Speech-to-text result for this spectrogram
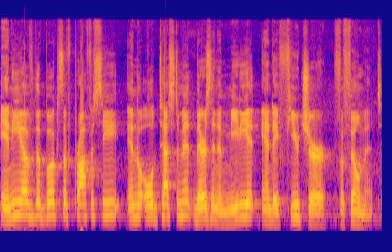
any of the books of prophecy in the Old Testament, there's an immediate and a future fulfillment.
